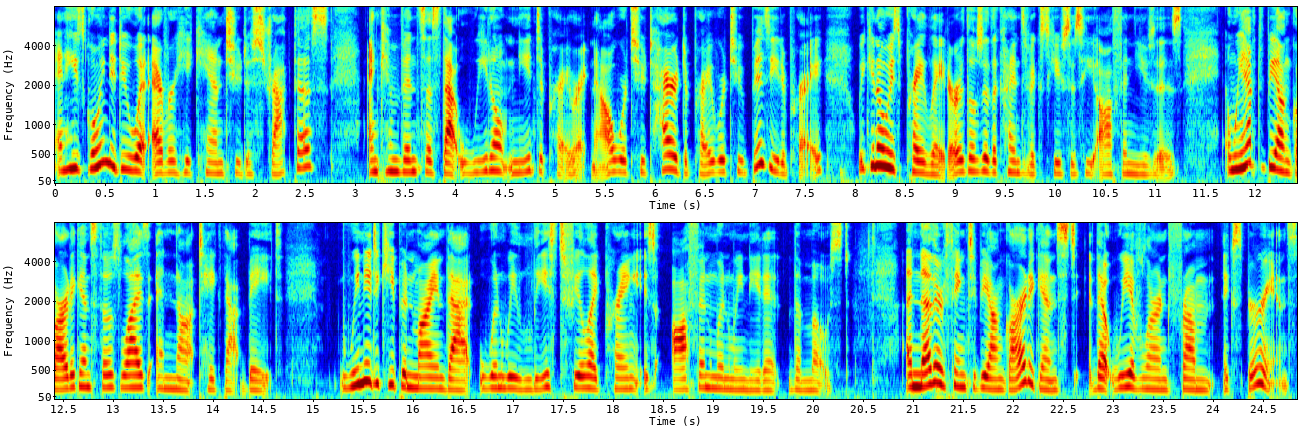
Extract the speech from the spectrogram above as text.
and he's going to do whatever he can to distract us and convince us that we don't need to pray right now. We're too tired to pray, we're too busy to pray. We can always pray later. Those are the kinds of excuses he often uses. And we have to be on guard against those lies and not take that bait we need to keep in mind that when we least feel like praying is often when we need it the most. Another thing to be on guard against that we have learned from experience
